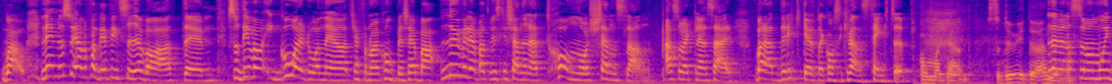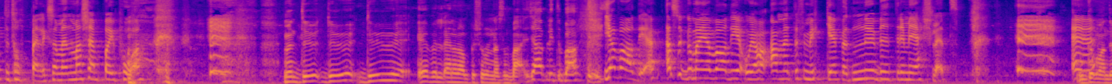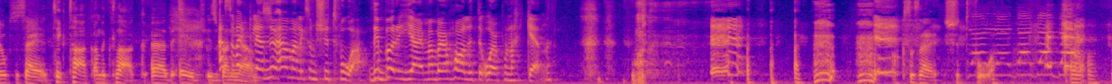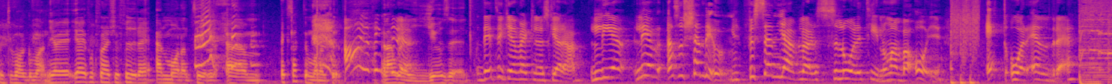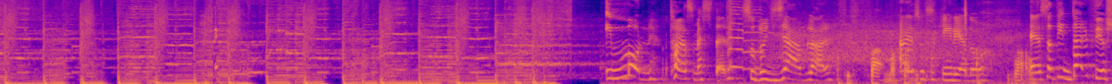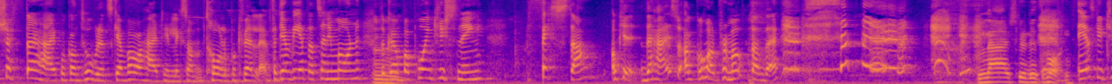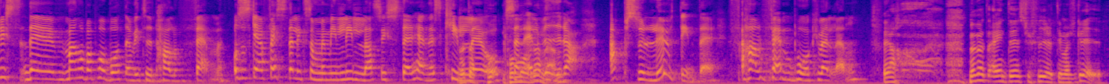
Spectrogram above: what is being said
Wow. Nej men så i alla fall det jag tänkte säga var att eh, Så det var igår då när jag träffade några kompisar Jag bara, nu vill jag bara att vi ska känna den här tonårskänslan Alltså verkligen så här, bara dricka utan konsekvenstänk typ Oh my god. Så du är ju döende. Nej men alltså man mår inte toppen liksom men man kämpar ju på Men du, du, du är väl en av de personerna som bara, jag blir lite bakis. Jag var det, alltså gumman jag var det och jag har använt det för mycket för att nu biter det mig i arslet Gumman, det är också såhär, tick-tock on the clock, uh, the age is Alltså running verkligen, out. nu är man liksom 22 Det börjar, man börjar ha lite år på nacken Också så här 22. Ja, vet du vad gumman? Jag är, jag är fortfarande 24, en månad till. Ehm, exakt en månad till. Ja, jag tänkte And I'm det. gonna use it. Det tycker jag verkligen du ska göra. Lev, lev, alltså känn dig ung. För sen jävlar slår det till och man bara oj, ett år äldre. Imorgon tar jag semester, så då jävlar Fy fan vad är jag så skönt. fucking redo. Wow. Eh, Så att det är därför jag köttar här på kontoret ska vara här till liksom 12 på kvällen. För jag vet att sen imorgon, då kan jag hoppa på en kryssning, festa. Okej, det här är så alkoholpromotande. När ska du dit imorgon? Jag ska kryss, det, man hoppar på båten vid typ halv fem. Och så ska jag festa liksom med min lilla syster, hennes kille Vänta, på- och på sen morgonen? Elvira. Absolut inte. Halv fem på kvällen. Ja. Men vänta, är inte det 24 timmars grej?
